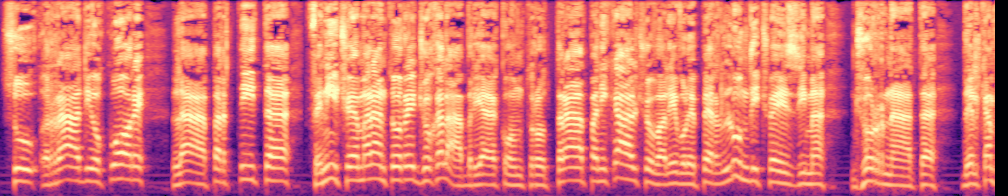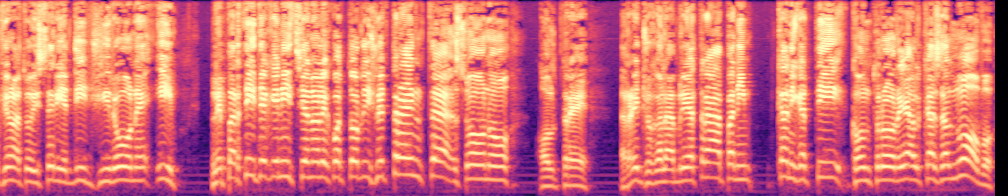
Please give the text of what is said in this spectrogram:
su Radio Cuore la partita Fenice Amaranto Reggio Calabria contro Trapani Calcio valevole per l'undicesima giornata del campionato di Serie D Girone I. Le partite che iniziano alle 14.30 sono oltre Reggio Calabria Trapani, Canicattì contro Real Casalnuovo,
